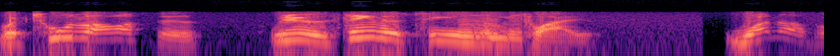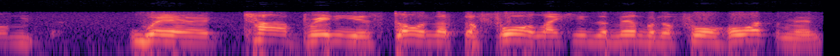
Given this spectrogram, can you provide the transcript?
with two losses, we've seen this team mm-hmm. lose twice. One of them where Tom Brady is throwing up the four like he's a member of the Four Horsemen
